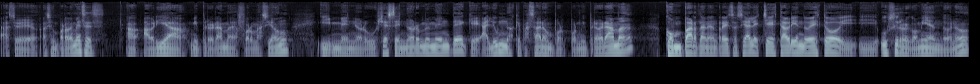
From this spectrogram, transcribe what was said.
hace, hace un par de meses habría mi programa de formación y me enorgullece enormemente que alumnos que pasaron por, por mi programa compartan en redes sociales, che, está abriendo esto y, uso y recomiendo, ¿no?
